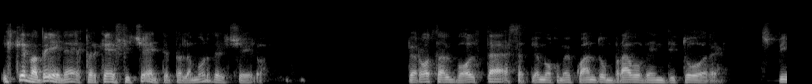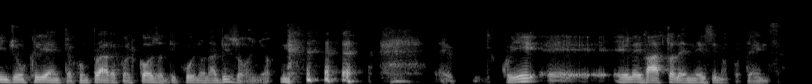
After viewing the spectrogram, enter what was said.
Il che va bene perché è efficiente, per l'amor del cielo. Però talvolta sappiamo come quando un bravo venditore spinge un cliente a comprare qualcosa di cui non ha bisogno, eh, qui è elevato all'ennesima potenza.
